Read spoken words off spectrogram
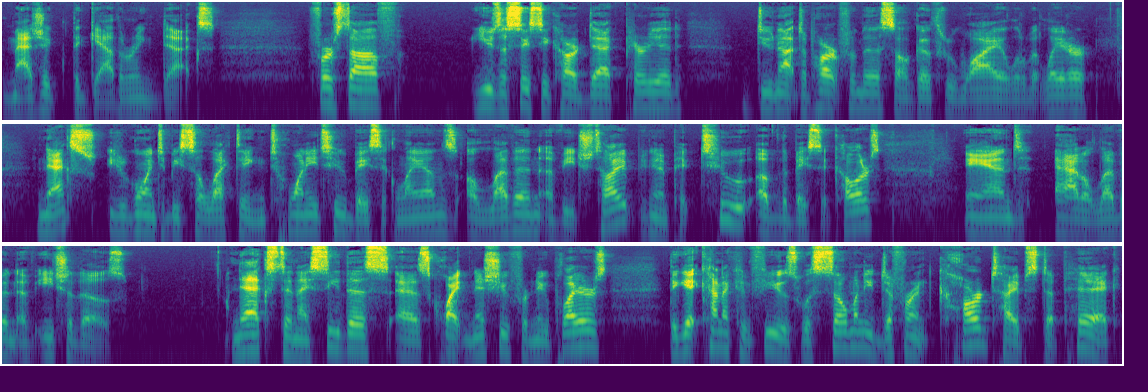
Magic the Gathering decks. First off, use a 60 card deck, period do not depart from this. I'll go through why a little bit later. Next, you're going to be selecting 22 basic lands, 11 of each type. You're going to pick two of the basic colors and add 11 of each of those. Next, and I see this as quite an issue for new players, they get kind of confused with so many different card types to pick.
